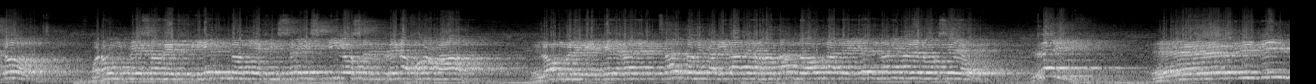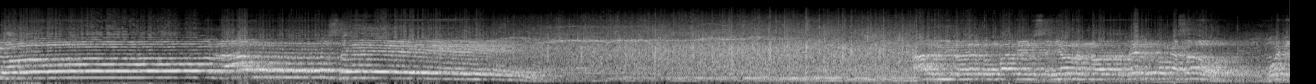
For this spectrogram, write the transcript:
Scott, con un peso de 116 kilos en plena forma, el hombre que quiere dar el salto de calidad derrotando a una rey. El indigo Larse. Árbitro del combate, el señor Norberto Casado. Juez de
